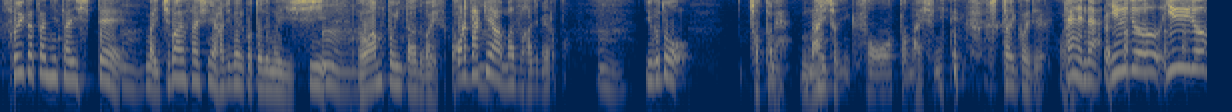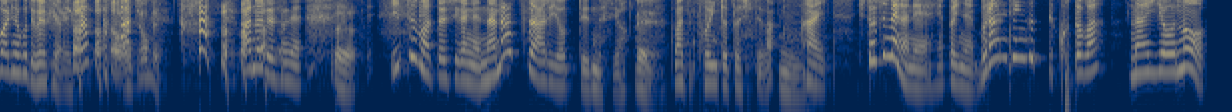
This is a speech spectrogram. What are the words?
そういう方に対して、まあ一番最初に始めることでもいいし、ワンポイントアドバイス、これだけはまず始めろと、いうことを、ちょっとね、内緒に、そーっと内緒に、ちっちゃい声で。大変だ。有料、有料張りのこと言わなくちゃいけないですか？もちろんです。あのですね、うんいつも私がね、7つあるよって言うんですよ。ええまずポイントとしては。はい。一つ目がね、やっぱりね、ブランディングって言葉、内容の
